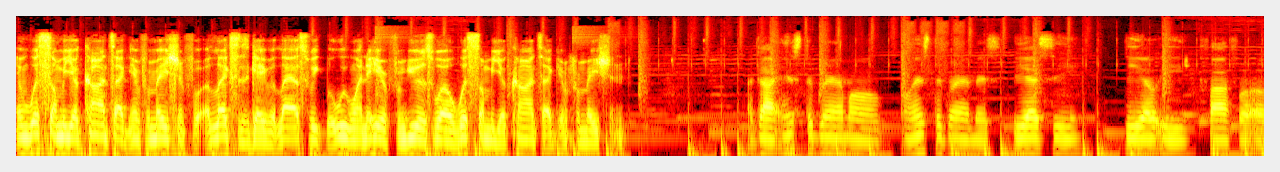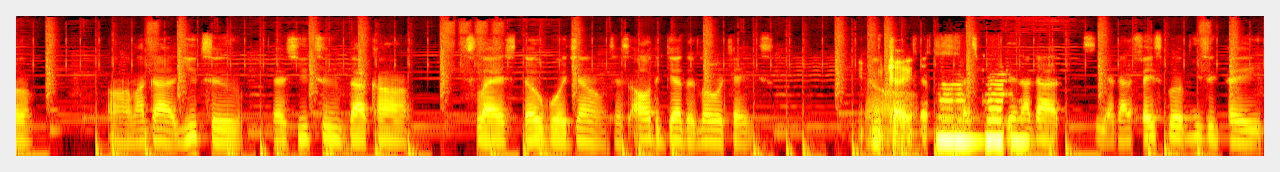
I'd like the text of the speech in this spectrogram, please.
And what's some of your contact information for Alexis gave it last week, but we want to hear from you as well. What's some of your contact information? I got Instagram on on Instagram it's BSC DOE five four zero. Um, I got YouTube. That's youtube.com slash Doughboy Jones. That's all together lowercase. Okay. um, that's- that's- then I got see I got a Facebook music page.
